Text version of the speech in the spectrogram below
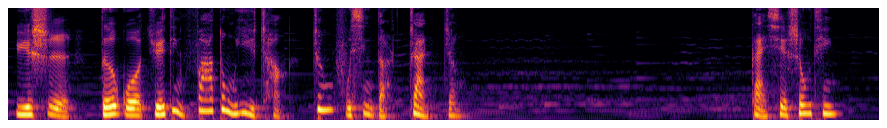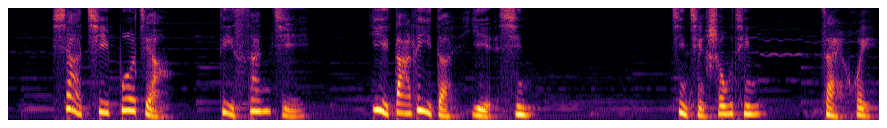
于是，德国决定发动一场征服性的战争。感谢收听。下期播讲第三集《意大利的野心》，敬请收听，再会。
